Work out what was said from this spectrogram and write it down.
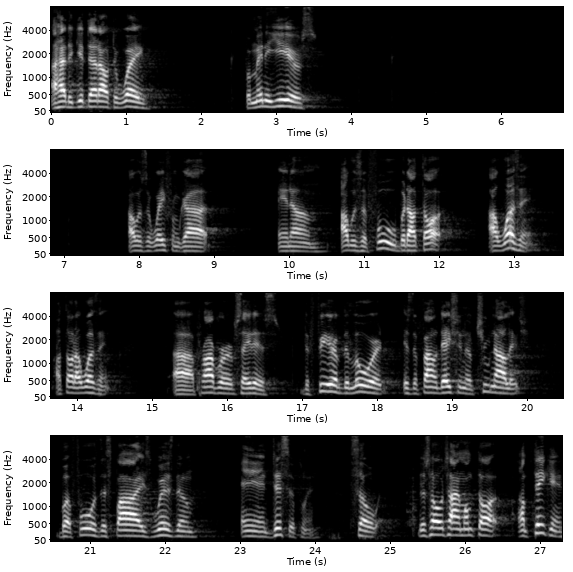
I had to get that out the way. For many years, I was away from God, and um, I was a fool, but I thought I wasn't. I thought I wasn't. Uh, Proverbs say this The fear of the Lord is the foundation of true knowledge, but fools despise wisdom and discipline. So this whole time I'm thought I'm thinking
